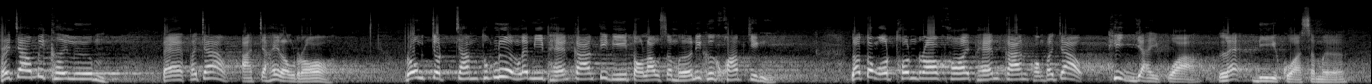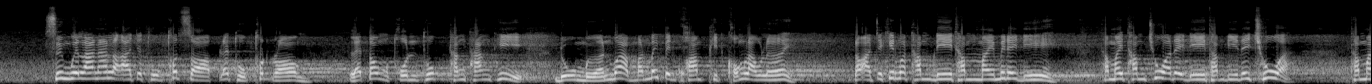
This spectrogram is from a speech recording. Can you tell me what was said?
พระเจ้าไม่เคยลืม แต่พระเจ้าอาจจะให้เรารอพระองค์จดจำทุกเรื่องและมีแผนการที่ดีต่อเราเสมอนี่คือความจริง เราต้องอดทนรอคอยแผนการของพระเจ้าที่ใหญ่กว่าและดีกว่าเสมอ ซึ่งเวลานั้นเราอาจจะถูกทดสอบและถูกทดลอง และต้องทนทุกข์ทั้งๆทที่ดูเหมือนว่ามันไม่เป็นความผิดของเราเลย เราอาจจะคิดว่าทำดีทำไมไม่ได้ดีทำไมทำชั่วได้ดีทำดีได้ชั่ว ทำไม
